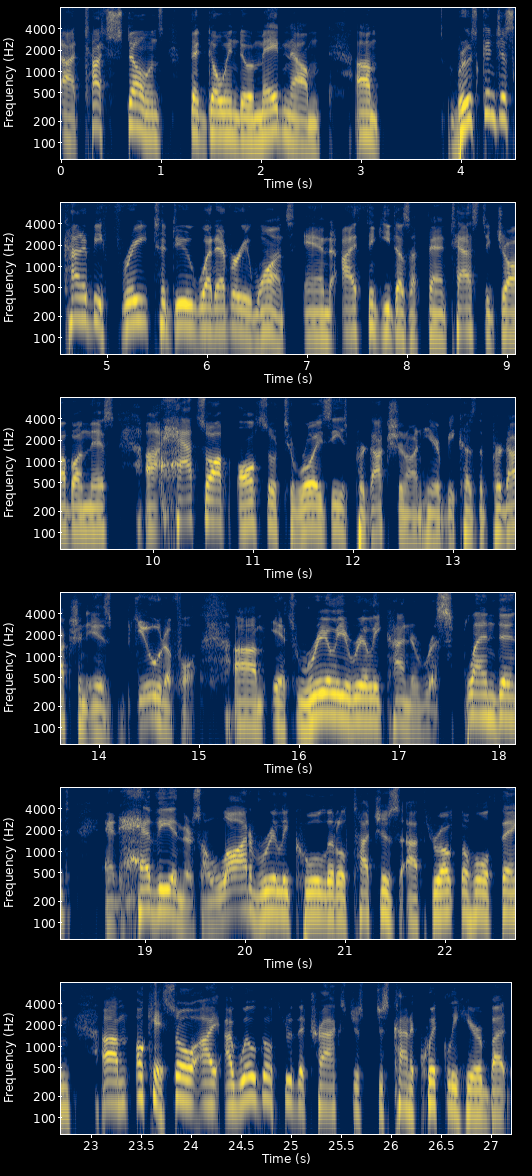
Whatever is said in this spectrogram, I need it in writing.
uh, touchstones that go into a Maiden album. Um, Bruce can just kind of be free to do whatever he wants. And I think he does a fantastic job on this. Uh, hats off also to Roy Z's production on here because the production is beautiful. Um, it's really, really kind of resplendent and heavy. And there's a lot of really cool little touches uh, throughout the whole thing. Um, okay, so I, I will go through the tracks just, just kind of quickly here. But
